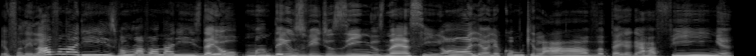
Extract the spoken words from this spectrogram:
Eu falei, lava o nariz, vamos lavar o nariz. Daí eu mandei os videozinhos, né? Assim, olha, olha como que lava, pega a garrafinha.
